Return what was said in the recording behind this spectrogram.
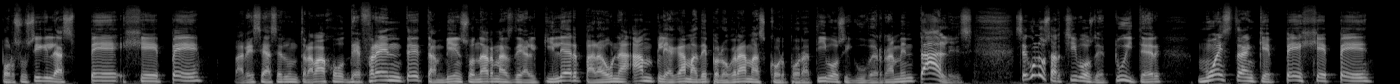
por sus siglas PGP, Parece hacer un trabajo de frente, también son armas de alquiler para una amplia gama de programas corporativos y gubernamentales. Según los archivos de Twitter, muestran que PGP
